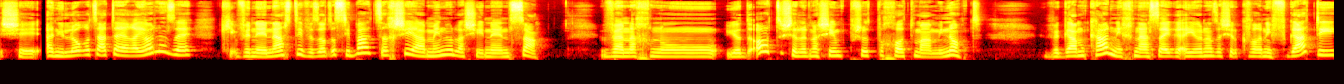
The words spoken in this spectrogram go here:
שאני לא רוצה את ההיריון הזה ונאנסתי וזאת הסיבה צריך שיאמינו לה שהיא נאנסה ואנחנו יודעות שלנשים פשוט פחות מאמינות וגם כאן נכנס ההיגיון הזה של כבר נפגעתי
